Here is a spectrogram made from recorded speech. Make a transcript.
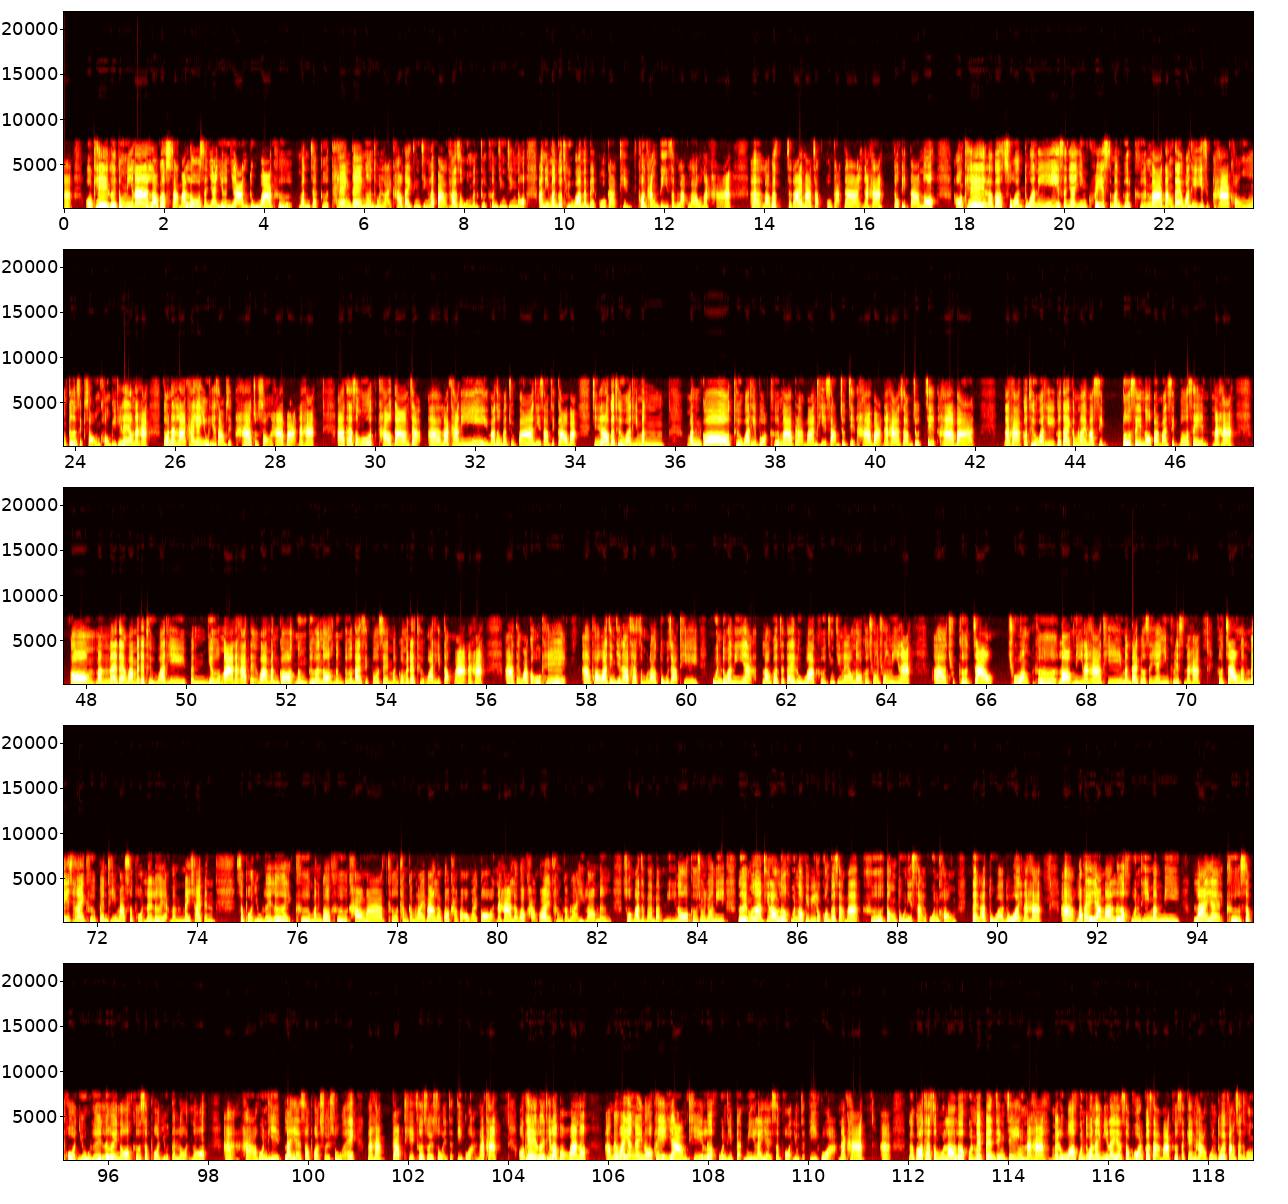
อะโอเค เลยตรงนี้นะ เราก็สามารถรอสัญญาณยืนยันดูว่าคือมันจะเกิดแท่งแดงเงินทุนไหลเข้าได้จริง ๆ หรือเปล่า ถ้าสมมติมันเกิดขึ้นจริง ๆ เนาะอันนี้มันก็ถือว่ามันเป็นโอกาสที่ค่อนข้างดีสำหรับเรานะคะอ่าเราก็จะได้มาจับโอกาสได้นะคะ ต้องติดตามเนาะโอเค แล้วก็ส่วนตัวนี้สัญญาณ increase มันเกิดขึ้นมาตั้งแต่วันที่ 25 ของเตือน 12 ของปีที่แล้วนะคะ ตอนนั้นราคายังอยู่ที่ 35.25 บาทนะคะอ่าถ้าสมมุติเข้าตามจะอ่าราคานี้มาถึงปัจจุบันที่ 39 บาท จริงๆแล้วก็ถือว่าที่มันมันก็ถือว่าที่บวกขึ้นมาประมาณที่ 3.75 บาทนะคะ 3.75 บาทนะคะ ก็ถือว่าที่ก็ได้กำไรมา 10 เปอร์เซ็นต์เนาะประมาณสิบเปอร์เซ็นต์นะคะก็มันแม้แต่ว่าไม่ได้ถือว่าที่เป็นเยอะมากนะคะ แต่ว่ามันก็หนึ่งเดือนเนาะหนึ่งเดือนได้สิบเปอร์เซ็นต์มันก็ไม่ได้ถือว่าที่ต่ำมากนะคะอ่าแต่ว่าก็โอเคอ่าเพราะว่าจริงๆแล้วถ้าสมมติเราดูจากที่หุ้นตัวนี้อะเราก็จะได้รู้ว่าคือจริง ๆ แล้วเนาะคือช่วงช่วงนี้นะอ่าคือเจ้า ช่วงคือรอบนี้นะคะที่มันได้เกิดสัญญาณ increase นะคะคือเจ้ามันไม่ใช่คือเป็นที่มา support เรื่อยๆอะมันไม่ใช่เป็น support อยู่เรื่อยๆ คือมันก็คือเข้ามาคือทำกำไรบ้างแล้วก็เขาก็ออกไว้ก่อนนะคะแล้วก็เขาก็ทำกำไรอีกรอบหนึ่งส่วนมากจะเป็นแบบนี้เนาะคือช่วงช่วงนี้ เลยเมื่อที่เราเลิกหุ้นเนาะพี่ๆทุกคนก็สามารถคือต้องดูนิสัยหุ้นของแต่ละตัวด้วยนะคะอ่าเราพยายามมาเลือกหุ้นที่มันมีรายใหญ่คือ support อยู่เรื่อยๆเนาะคือ support อยู่ตลอดเนาะอ่าหาหุ้นที่รายใหญ่ support สวยๆนะคะกราฟที่ขึ้นสวยๆจะดีกว่านะคะโอเคเลยที่เราบอกว่าเนาะอ่าไม่ว่ายังไงเนาะพยายามที่เลือกหุ้นที่แบบมีรายใหญ่สปอร์ตอยู่จะดีกว่านะคะอ่าแล้วก็ถ้าสมมติเราเลือกหุ้นไม่เป็นจริง ๆนะคะ ไม่รู้ว่าหุ้นตัวไหนมีรายใหญ่สปอร์ตก็สามารถคือสแกนหาหุ้นด้วยฟังก์ชันโฮม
